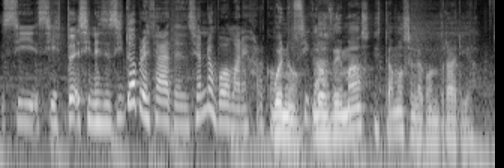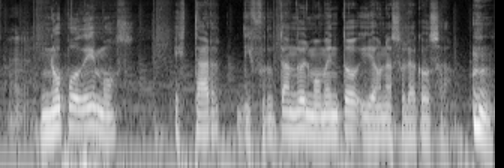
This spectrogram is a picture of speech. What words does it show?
si, si, estoy, si necesito prestar atención, no puedo manejar con Bueno, música. los demás estamos en la contraria. Bueno, No podemos estar disfrutando el momento y de una sola cosa.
